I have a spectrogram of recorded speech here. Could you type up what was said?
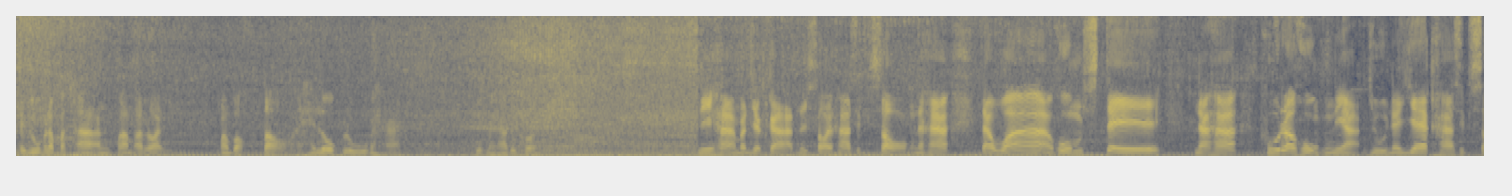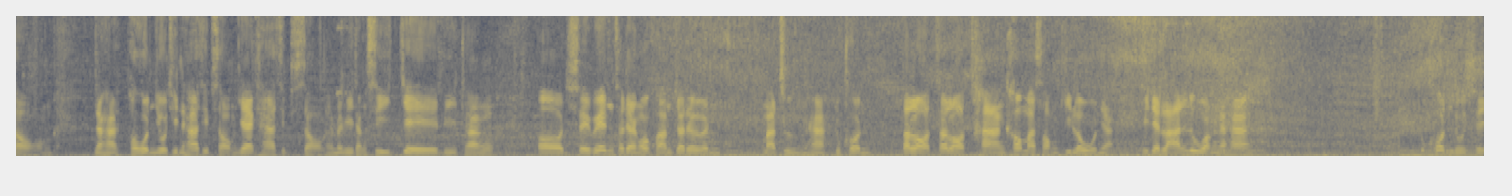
ไปรู้รับประทานความอร่อย มาบอกต่อให้โลกรู้นะฮะถูกไหมฮะทุกคนนี่ฮะบรรยากาศในซอย 52 นะฮะ แต่ว่าโฮมสเตย์นะฮะผู้ระหงเนี่ยอยู่ในแยก 52 นะฮะพหลโยธิน 52 แยก 52 เห็นไหมมีทั้ง CJ มีทั้ง เอ่อเซเว่นแสดงว่าความเจริญมาถึงฮะทุกคนตลอดตลอดทางเข้ามา 2 กิโลเนี่ยมีแต่ร้านรวงนะฮะทุกคนดูสิ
